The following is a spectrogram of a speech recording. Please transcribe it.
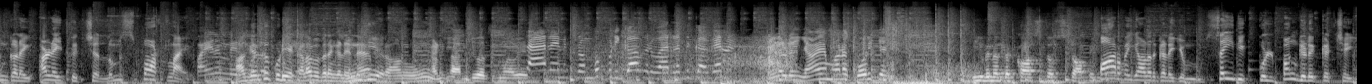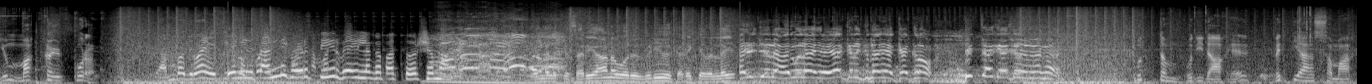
உங்களை அழைத்துச் செல்லும் ஸ்பாட்லைட் அங்க இருக்கக்கூடிய கள விவரங்கள் என்ன? இந்திய ராணுவம். அஞ்சு வருஷமாவே சார் எனக்கு ரொம்ப பிடிக்கும். அவர் வர்றதுக்காக எங்களுடைய நியாயமான கோரிக்கை. Even at the cost of stopping. பார்வையாளர்களையும் செய்திக்குள் பங்கெடுக்கச் செய்யும் மக்கள் குரல். ஐம்பது ரூபாய் எங்களுக்கு தண்ணிக்கு ஒரு தீர்வே இல்லைங்க பத்து வருஷமா. எங்களுக்கு சரியான ஒரு விடிவு கிடைக்கவில்லை. அறுபதாயிரம் ஏக்கருக்கு தான் கேட்கிறோம். பிச்சை கேட்கறாங்க புத்தம் புதிதாக வித்தியாசமாக.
